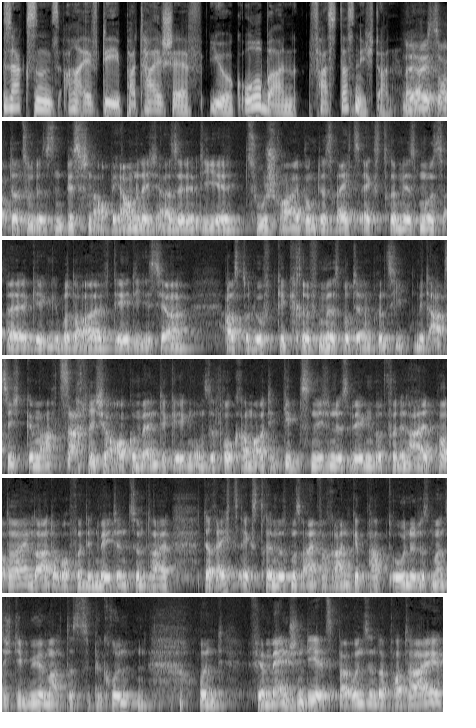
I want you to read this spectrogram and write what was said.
Sachsens AfD-Parteichef Jörg Urban fasst das nicht an. Naja, ich sage dazu, das ist ein bisschen erbärmlich. Also die Zuschreibung des Rechtsextremismus äh, gegenüber der AfD, die ist ja aus der Luft gegriffen. Es wird ja im Prinzip mit Absicht gemacht. Sachliche Argumente gegen unsere Programmatik gibt es nicht und deswegen wird von den Altparteien, leider auch von den Medien zum Teil, der Rechtsextremismus einfach rangepappt, ohne dass man sich die Mühe macht, das zu begründen. Und für Menschen, die jetzt bei uns in der Partei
